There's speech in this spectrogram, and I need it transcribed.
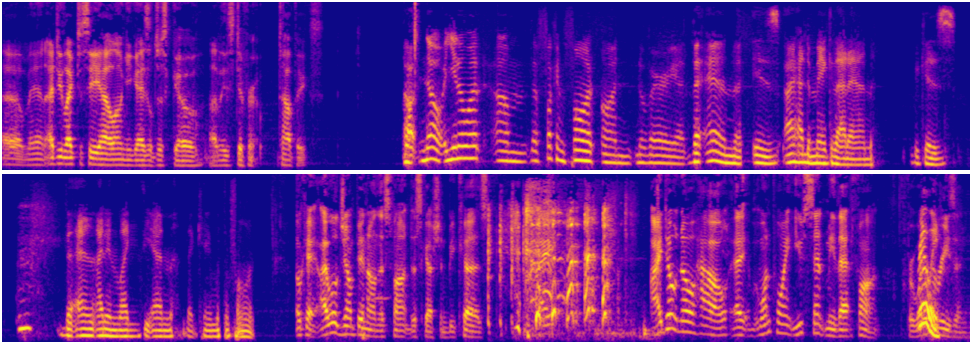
Oh man, I do like to see how long you guys will just go on these different topics. uh, no, you know what? Um, the fucking font on Noveria, the N is I had to make that N because the N I didn't like the N that came with the font. Okay, I will jump in on this font discussion because I, I don't know how. At one point, you sent me that font for whatever Really? reason.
